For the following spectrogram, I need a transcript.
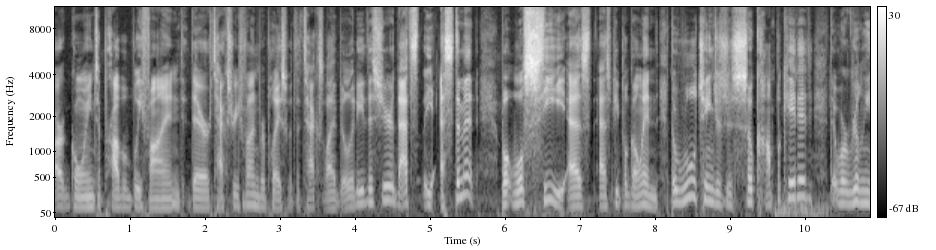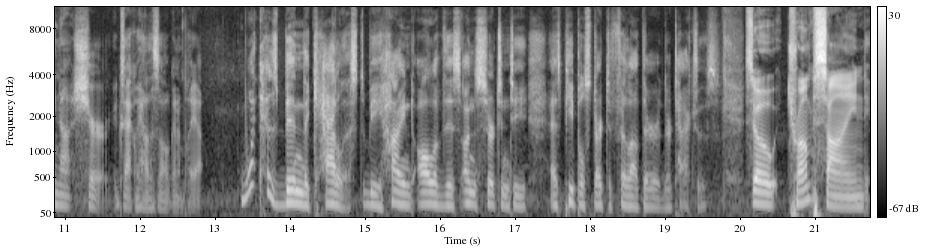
are going to probably find their tax refund replaced with a tax liability this year. That's the estimate, but we'll see as as people go in. The rule changes are so complicated that we're really not sure exactly how this is all going to play out. What has been the catalyst behind all of this uncertainty as people start to fill out their, their taxes? So, Trump signed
